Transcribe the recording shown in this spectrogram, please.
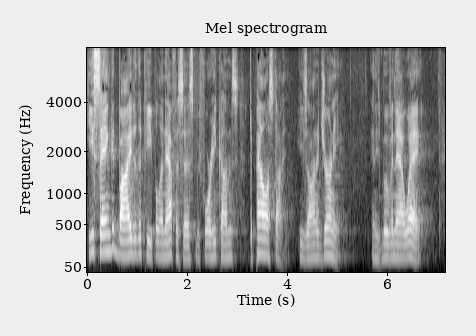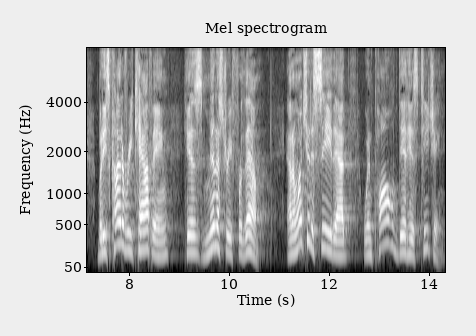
He's saying goodbye to the people in Ephesus before he comes to Palestine. He's on a journey and he's moving that way. But he's kind of recapping his ministry for them. And I want you to see that when Paul did his teaching,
